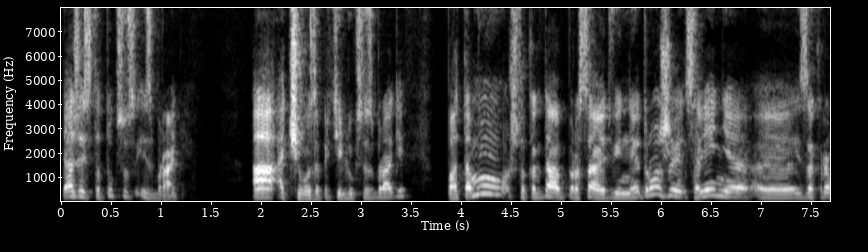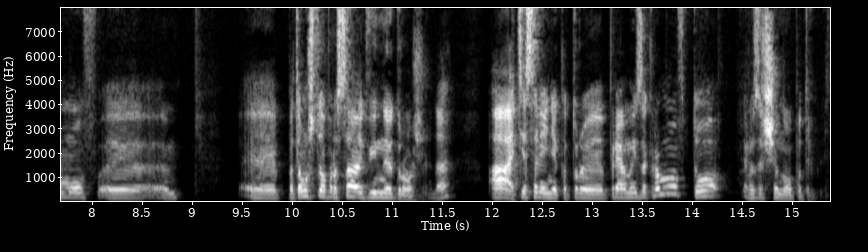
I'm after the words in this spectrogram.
даже если это уксус из браги. А от чего запретили уксус из браги? Потому что когда бросают винные дрожжи, соленья э, из закромов, э, э, потому что бросают винные дрожжи, да? А те соленья, которые прямо из закромов, то разрешено употреблять.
